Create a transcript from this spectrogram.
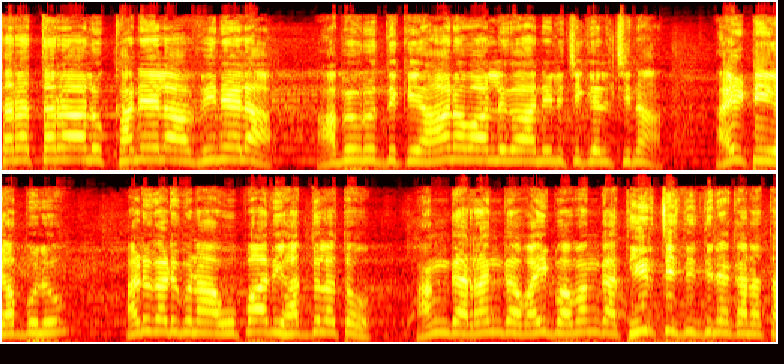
తరతరాలు కనేలా వినేలా అభివృద్ధికి ఆనవాళ్ళుగా నిలిచి గెలిచిన ఐటీ హబ్బులు అడుగడుగున ఉపాధి హద్దులతో అంగరంగ వైభవంగా తీర్చిదిద్దిన ఘనత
